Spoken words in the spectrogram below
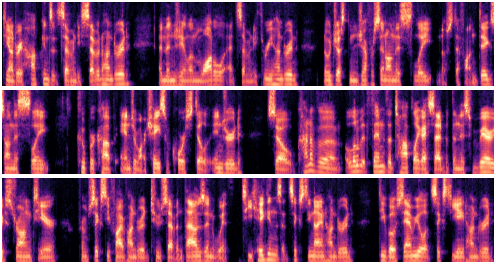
DeAndre Hopkins at 7,700, and then Jaylen Waddle at 7,300. No Justin Jefferson on this slate, no Stefon Diggs on this slate. Cooper Kupp and Ja'Marr Chase, of course, still injured. So kind of a, a little bit thin at the top, like I said, but then this very strong tier from 6,500 to 7,000 with Tee Higgins at 6,900, Deebo Samuel at 6,800.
